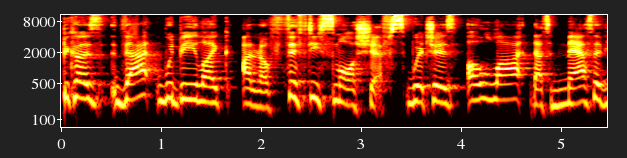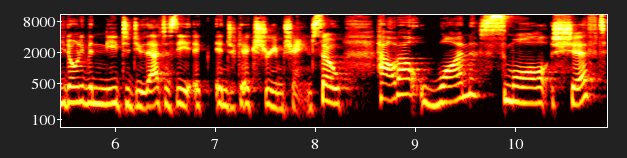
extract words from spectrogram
because that would be like, I don't know, 50 small shifts, which is a lot. That's massive. You don't even need to do that to see extreme change. So how about one small shift,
